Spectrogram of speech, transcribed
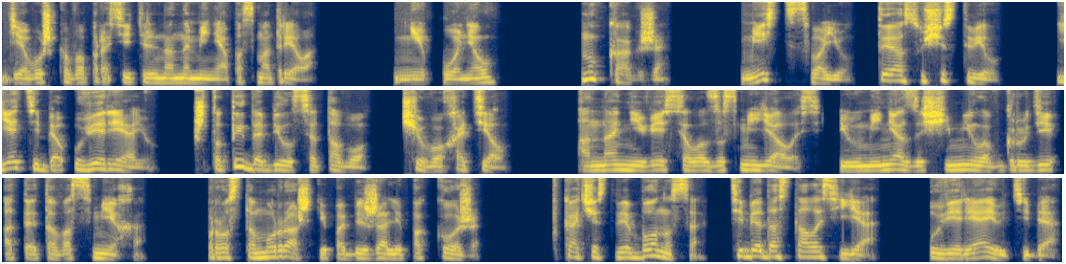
Девушка вопросительно на меня посмотрела. «Не понял». «Ну как же? Месть свою ты осуществил. Я тебя уверяю, что ты добился того, чего хотел». Она невесело засмеялась, и у меня защемило в груди от этого смеха. Просто мурашки побежали по коже, в качестве бонуса тебе досталась я. Уверяю тебя,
